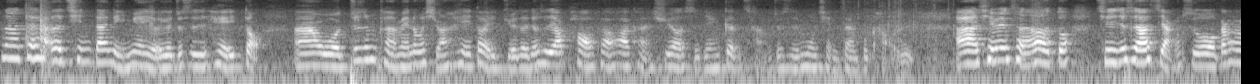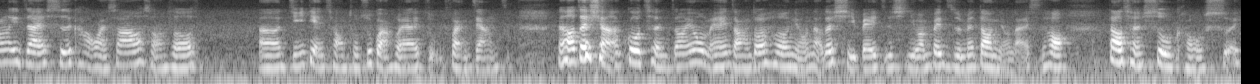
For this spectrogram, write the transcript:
那在它的清单里面有一个就是黑豆啊，我就是可能没那么喜欢黑豆，也觉得就是要泡发的话，可能需要时间更长，就是目前暂不考虑。啊，前面扯了那么多，其实就是要讲说，我刚刚一直在思考晚上要什么时候。呃，几点从图书馆回来煮饭这样子，然后在想的过程中，因为我每天早上都会喝牛奶，在洗杯子，洗完杯子准备倒牛奶的时候，倒成漱口水，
